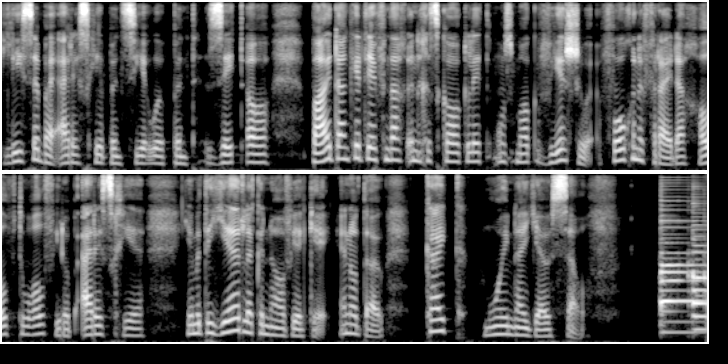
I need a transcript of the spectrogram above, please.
lise@rsg.co.za. Baie dankie dat jy vandag ingeskakel het. Ons maak weer so volgende Vrydag 12:30 hier op RSG. Jy moet 'n heerlike naweek hê en onthou, kyk mooi na jouself. Thank you.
